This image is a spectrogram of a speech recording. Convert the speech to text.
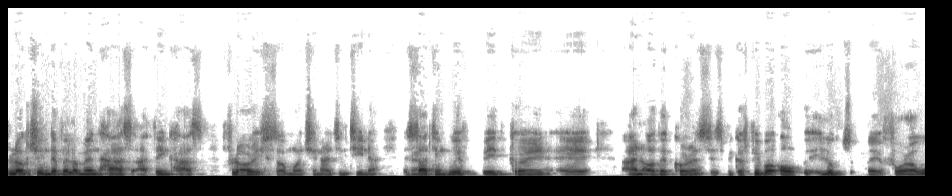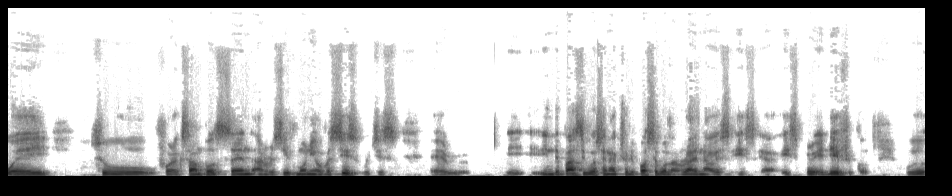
blockchain development has, I think, has flourished so much in Argentina, yeah. starting with Bitcoin uh, and other currencies, because people all, looked uh, for a way to, for example, send and receive money overseas, which is uh, in the past it wasn't actually possible, and right now it's it's, uh, it's pretty difficult. We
